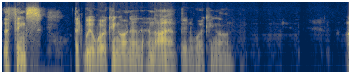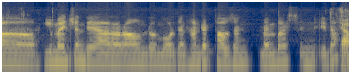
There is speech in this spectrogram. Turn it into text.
the things that we're working on and, and I have been working on. Uh, you mentioned there are around more than 100,000 members in IDA. Yeah.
